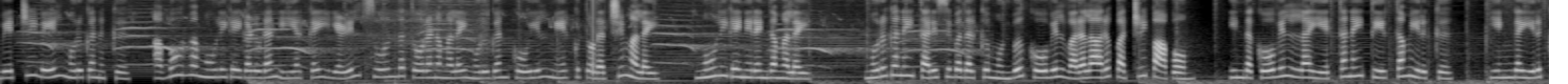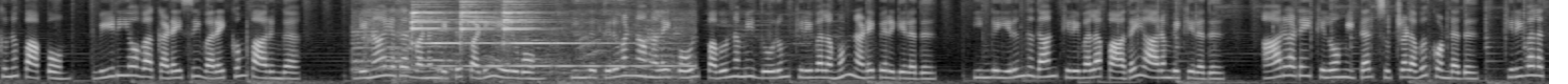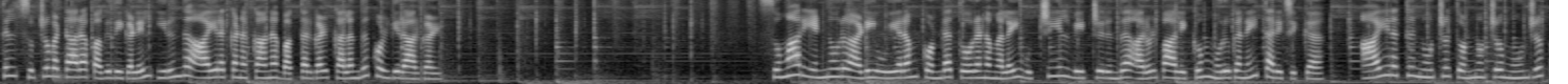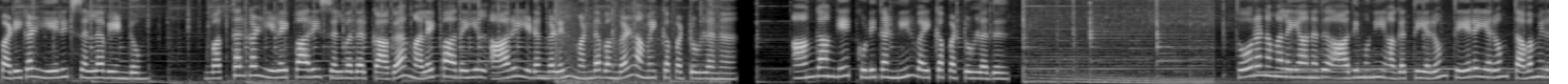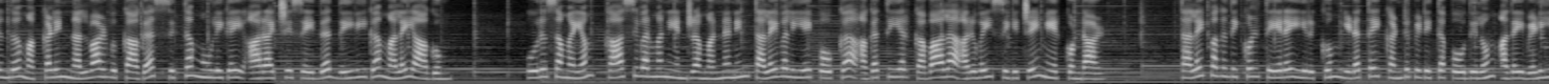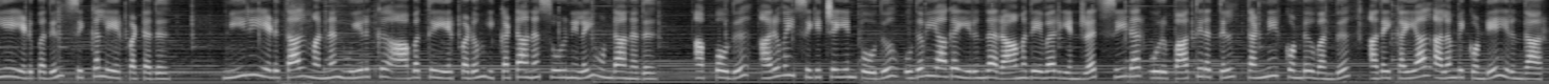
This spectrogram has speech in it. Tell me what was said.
வெற்றிவேல் முருகனுக்கு. அபூர்வ மூலிகைகளுடன் இயற்கை எழில் சூழ்ந்த தோரணமலை முருகன் கோயில் மேற்கு தொடர்ச்சி மலை. மூலிகை நிறைந்த மலை. முருகனை தரிசிப்பதற்கு முன்பு கோவில் வரலாறு பற்றி பாப்போம் இந்த கோவில்ல எத்தனை தீர்த்தம் இருக்கு? எங்க இருக்குன்னு பாப்போம் வீடியோவை கடைசி வரைக்கும் பாருங்க. விநாயகர் வணங்கிட்டு படி ஏறுவோம். இங்கு திருவண்ணாமலை போல் பௌர்ணமி தோறும் கிரிவலமும் நடைபெறுகிறது. இங்கு இருந்துதான் கிரிவல பாதை ஆரம்பிக்கிறது. ஆறு அடை கிலோமீட்டர் சுற்றளவு கொண்டது. கிரிவலத்தில் சுற்றுவட்டார பகுதிகளில் இருந்து ஆயிரக்கணக்கான பக்தர்கள் கலந்து கொள்கிறார்கள். சுமார் எண்ணூறு அடி உயரம் கொண்ட தோரணமலை உச்சியில் வீற்றிருந்து அருள்பாலிக்கும் முருகனை தரிசிக்க. ஆயிரத்து நூற்று தொன்னூற்று மூன்று படிகள் ஏறிச் செல்ல வேண்டும். பக்தர்கள் இளைப்பாரி செல்வதற்காக மலைப்பாதையில் ஆறு இடங்களில் மண்டபங்கள் அமைக்கப்பட்டுள்ளன. ஆங்காங்கே குடிதண்ணீர் வைக்கப்பட்டுள்ளது. தோரணமலையானது ஆதிமுனி அகத்தியரும் தேரையரும் தவமிருந்து மக்களின் நல்வாழ்வுக்காக சித்த மூலிகை ஆராய்ச்சி செய்த தெய்வீக மலை ஆகும். ஒரு சமயம் காசிவர்மன் என்ற மன்னனின் தலைவலியை போக்க அகத்தியர் கபால அறுவை சிகிச்சை மேற்கொண்டாள். தலைப்பகுதிக்குள் தேரை இருக்கும் இடத்தை கண்டுபிடித்த போதிலும் அதை வெளியே எடுப்பதில் சிக்கல் ஏற்பட்டது. மீறி எடுத்தால் மன்னன் உயிருக்கு ஆபத்து ஏற்படும் இக்கட்டான சூழ்நிலை உண்டானது. அப்போது அறுவை சிகிச்சையின் போது உதவியாக இருந்த ராமதேவர் என்ற சீடர் ஒரு பாத்திரத்தில் தண்ணீர் கொண்டு வந்து அதை கையால் அலம்பிக்கொண்டே இருந்தார்.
